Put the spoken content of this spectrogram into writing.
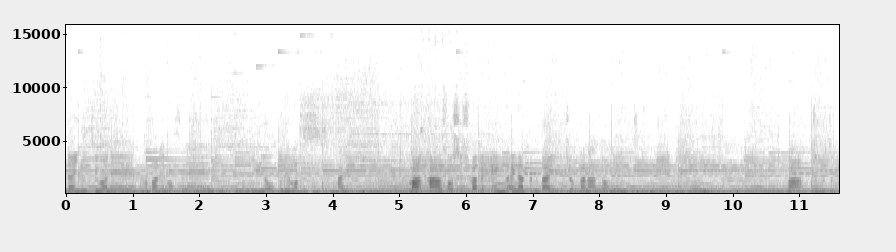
代の木はね暴れますね。うんよう触れます。はい。まあ乾燥してしまってペンぐらいになったら大丈夫かなとは思うんですけどね。うん。まあつぶつぶ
